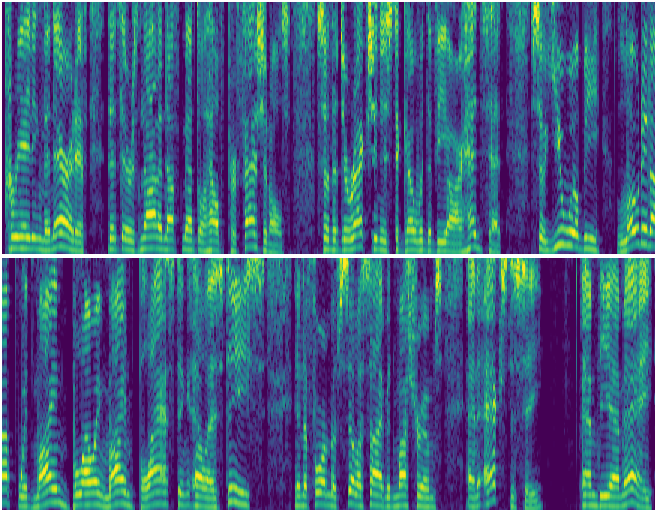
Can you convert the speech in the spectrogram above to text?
creating the narrative that there's not enough mental health professionals. So the direction is to go with the VR headset. So you will be loaded up with mind blowing, mind blasting LSDs in the form of psilocybin mushrooms and ecstasy. MDMA,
